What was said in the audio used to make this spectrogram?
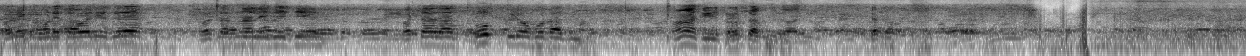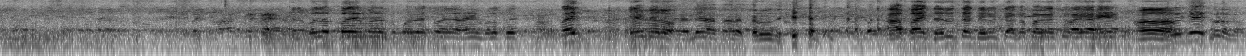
થોડીક મોડે થવાની છે વરસાદના લીધે છે. વરસાદ આજ ખૂબ પીળો બોટાદમાં. હા થી વરસાદ પીળો આજમાં અને વલ્લભભાઈ અમારા કપા વેચવા આવ્યા. અહીં વલ્લભભાઈ કામ કઈ કેમેરો એટલે આ તારે કરવું છે. આ ભાઈ ધરુતા ધરુતા કપા વેચવા આવ્યા હે હા. ધરું આમ.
